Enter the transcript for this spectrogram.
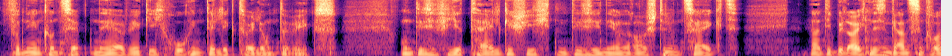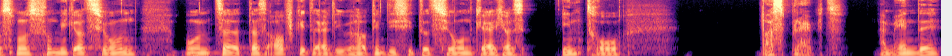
von ihren Konzepten her wirklich hochintellektuell unterwegs. Und diese vier Teilgeschichten, die sie in ihrer Ausstellung zeigt, die beleuchten diesen ganzen Kosmos von Migration und äh, das aufgeteilt überhaupt in die Situation gleich als Intro. Was bleibt? Am Ende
